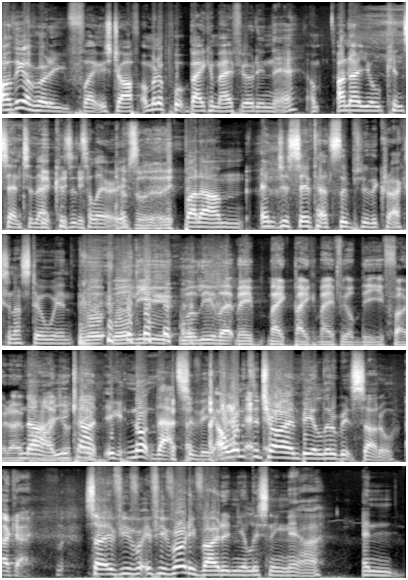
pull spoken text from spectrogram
I think I've already flanked this draft. I'm going to put Baker Mayfield in there. Um, I know you'll consent to that because it's hilarious. Absolutely. But um, and just see if that slips through the cracks and I still win. will, will you will you let me make Baker Mayfield the photo? No, you your can't. team? you- Not that severe. I wanted to try and be a little bit subtle. Okay. So if you've if you've already voted and you're listening now, and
